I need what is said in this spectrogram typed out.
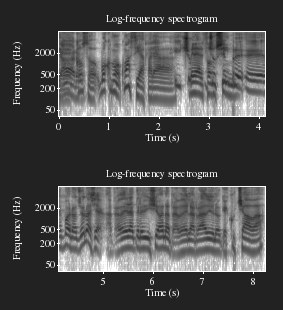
Claro. coso? ¿Vos cómo, cómo hacías para yo, ver a yo Alfonsín? siempre, eh, bueno, yo lo hacía a través de la televisión, a través de la radio, lo que escuchaba.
